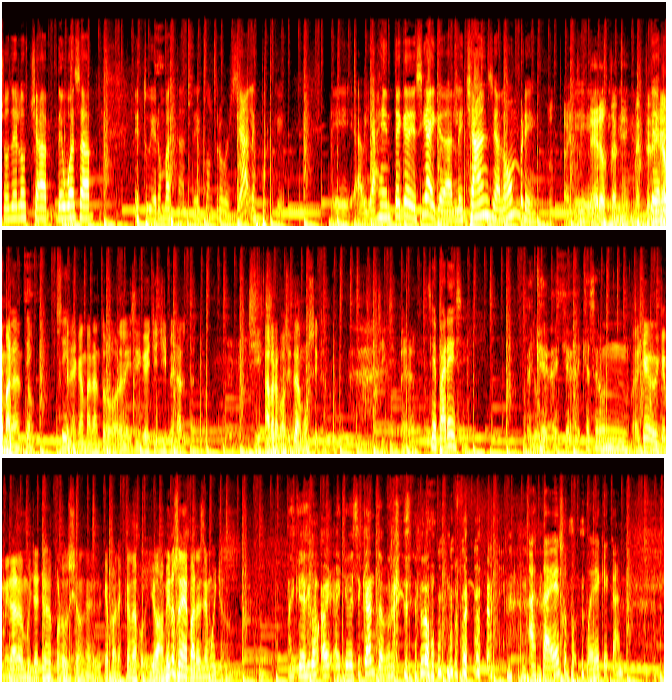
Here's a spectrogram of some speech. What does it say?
muchos de los chats de WhatsApp estuvieron bastante controversiales porque eh, había gente que decía hay que darle chance al hombre. Hay Eh, tuiteros también. Me enteré de que Amaranto, sí. enteré que Amaranto los jugadores le dicen que es Chichi Peralta. Sí, A propósito de música. Chichi, pero- Se parece. Hay que, hay, que, hay que hacer un. Hay que, hay que mirar a los muchachos de producción eh, que parezcan la yo A mí no se me parece mucho, ¿no? Hay que, ver cómo- hay, hay que ver si canta, porque es lo- Hasta eso pu- puede que cante.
